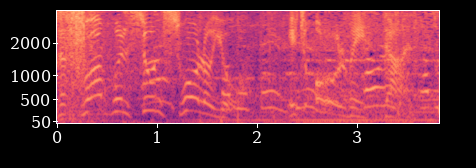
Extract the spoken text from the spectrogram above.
The swamp will soon swallow you. Probably up there. It always does.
